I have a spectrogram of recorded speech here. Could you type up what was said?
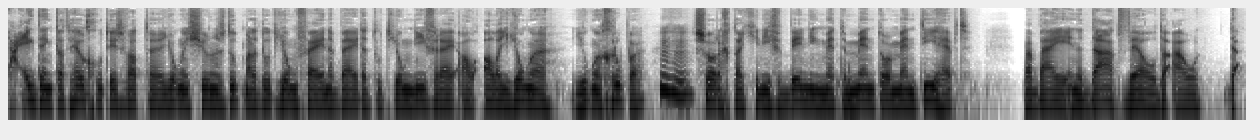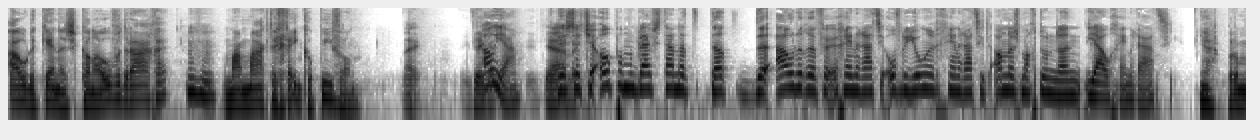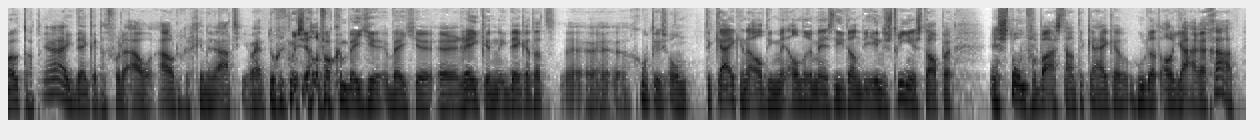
Nou, ik denk dat heel goed is wat uh, Jong Insurance doet, maar dat doet Jong VNB, dat doet Jong Nivre, al, alle jonge, jonge groepen. Mm -hmm. Zorg dat je die verbinding met de mentor-mentee hebt, waarbij je inderdaad wel de oude, de oude kennis kan overdragen, mm -hmm. maar maak er geen kopie van. Nee. Ik denk oh ja. dus dat je open moet blijven staan dat, dat de oudere generatie of de jongere generatie het anders mag doen dan jouw generatie. Ja, promoot dat. Ja, ik denk dat het voor de oudere generatie, waar toch ik mezelf ook een beetje, een beetje uh, reken. Ik denk dat dat uh, goed is om te kijken naar al die andere mensen die dan die industrie instappen. En stom verbaasd staan te kijken hoe dat al jaren gaat.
